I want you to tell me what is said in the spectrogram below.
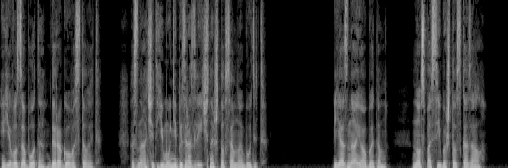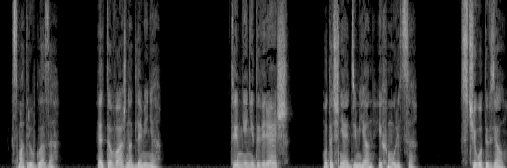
Его забота дорогого стоит. Значит, ему не безразлично, что со мной будет. Я знаю об этом, но спасибо, что сказал. Смотрю в глаза. Это важно для меня. «Ты мне не доверяешь?» Уточняет Демьян и хмурится. «С чего ты взял?»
